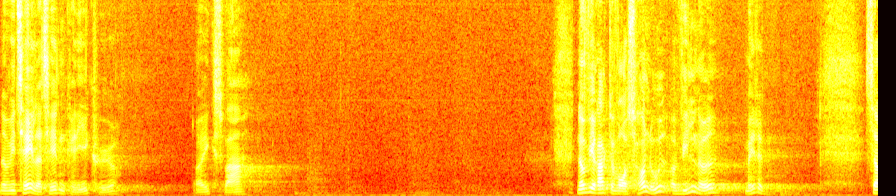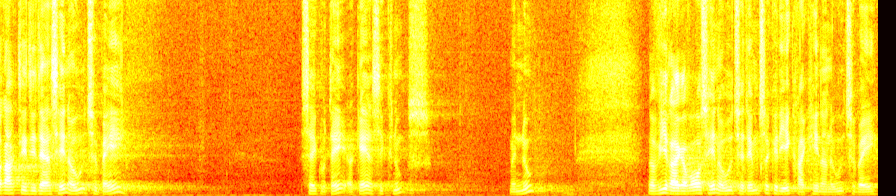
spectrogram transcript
når vi taler til dem, kan de ikke høre og ikke svare. Når vi rakte vores hånd ud og ville noget med dem, så rakte de deres hænder ud tilbage, sagde goddag og gav os et knus. Men nu, når vi rækker vores hænder ud til dem, så kan de ikke række hænderne ud tilbage.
